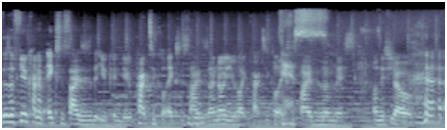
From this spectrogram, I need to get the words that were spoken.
There's a few kind of exercises that you can do, practical exercises. I know you like practical Yes. exercises on this on this show.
